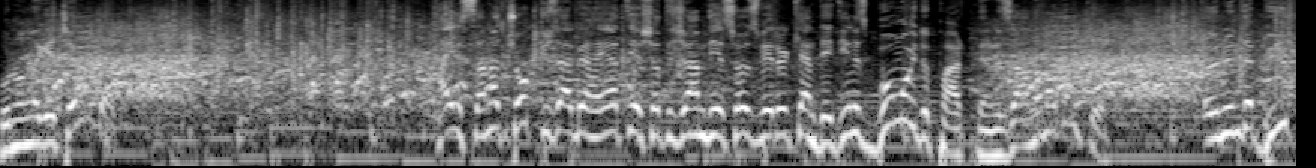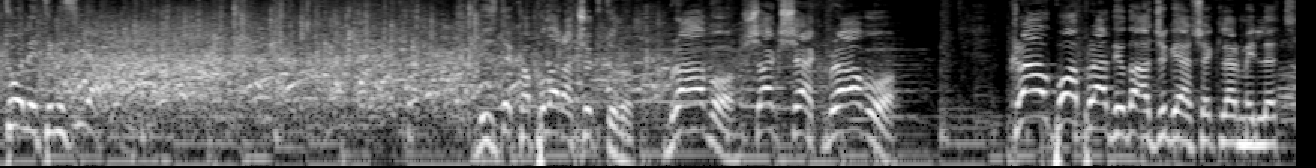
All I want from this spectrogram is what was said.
Bununla geçelim de. Hayır sana çok güzel bir hayat yaşatacağım diye söz verirken dediğiniz bu muydu partnerinize anlamadım ki. Önünde büyük tuvaletinizi yap. Bizde kapılar açık durur. Bravo. Şak şak bravo. Kral Pop Radyo'da acı gerçekler millet.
